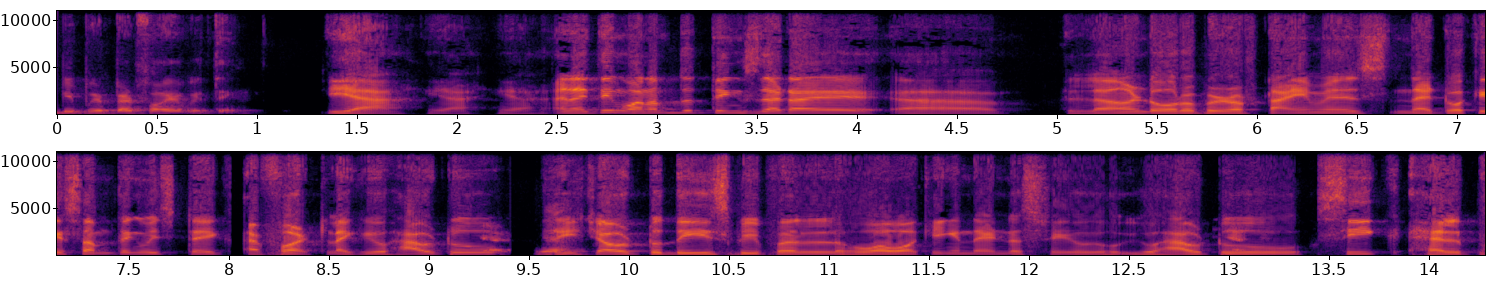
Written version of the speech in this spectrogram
be prepared for everything. Yeah, yeah, yeah. And I think one of the things that I uh, learned over a period of time is network is something which takes effort. Like you have to Yeah, yeah, reach out to these people who are working in the industry. You, you have yeah, to seek help.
